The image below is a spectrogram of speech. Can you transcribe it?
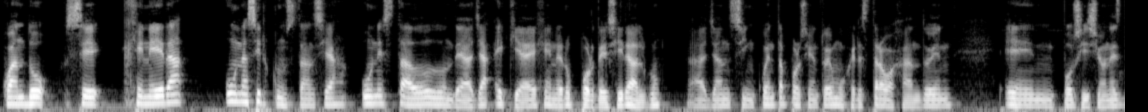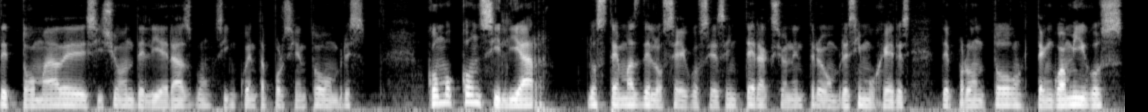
Cuando se genera una circunstancia, un estado donde haya equidad de género, por decir algo, hayan 50% de mujeres trabajando en, en posiciones de toma de decisión, de liderazgo, 50% hombres, ¿cómo conciliar los temas de los egos, esa interacción entre hombres y mujeres? De pronto tengo amigos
